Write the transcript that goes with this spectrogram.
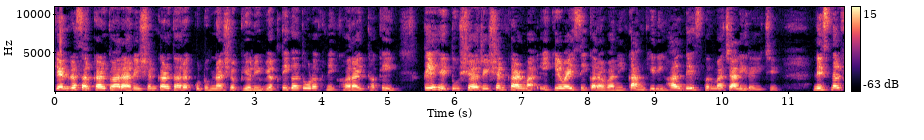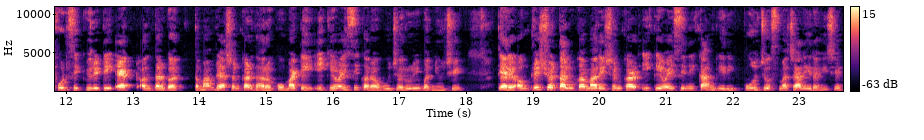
કેન્દ્ર સરકાર દ્વારા રેશન કાર્ડ ધારક કુટુંબના સભ્યોની વ્યક્તિગત ઓળખની ખરાઈ થકી તે હેતુસર રેશન કાર્ડમાં ઈ કેવાયસી કરાવવાની કામગીરી હાલ દેશભરમાં ચાલી રહી છે. નેશનલ ફૂડ સિક્યુરિટી એક્ટ અંતર્ગત તમામ રેશન કાર્ડ ધારકો માટે ઈ કેવાયસી કરાવવું જરૂરી બન્યું છે. ત્યારે અંકલેશ્વર તાલુકામાં રેશન કાર્ડ ઈ કેવાયસીની કામગીરી પૂરજોશમાં ચાલી રહી છે.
